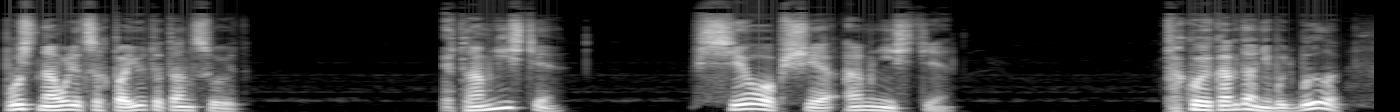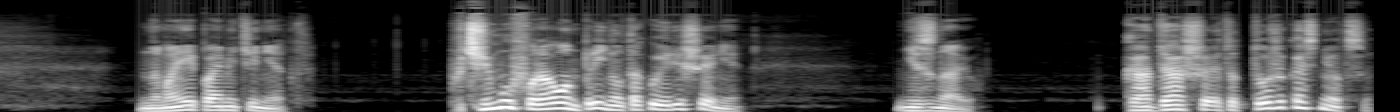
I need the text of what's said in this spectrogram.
пусть на улицах поют и танцуют. Это амнистия? Всеобщая амнистия. Такое когда-нибудь было? На моей памяти нет. Почему фараон принял такое решение? Не знаю. Кадаша это тоже коснется?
